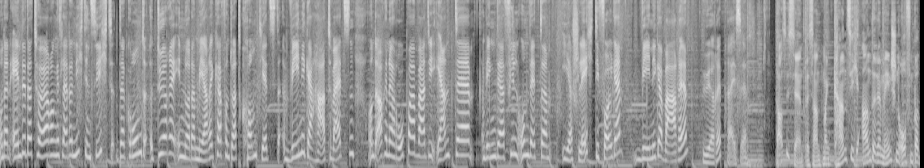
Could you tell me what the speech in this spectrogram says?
Und ein Ende der Teuerung ist leider nicht in Sicht. Der Grund Dürre in Nordamerika. Von dort kommt jetzt weniger Hartweizen. Und auch in Europa war die Ernte wegen der vielen Unwetter eher schlecht. Die Folge weniger Ware, höhere Preise. Das ist sehr interessant. Man kann sich andere Menschen offenbar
